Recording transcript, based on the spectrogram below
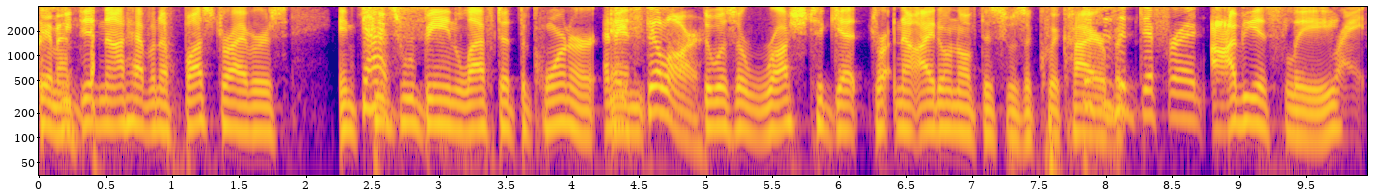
drivers. Hey, we did not have enough bus drivers and Yes. kids were being left at the corner, And they still are. There was a rush to get. dri- Now I don't know if this was a quick hire, This is but a different. obviously, Right.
